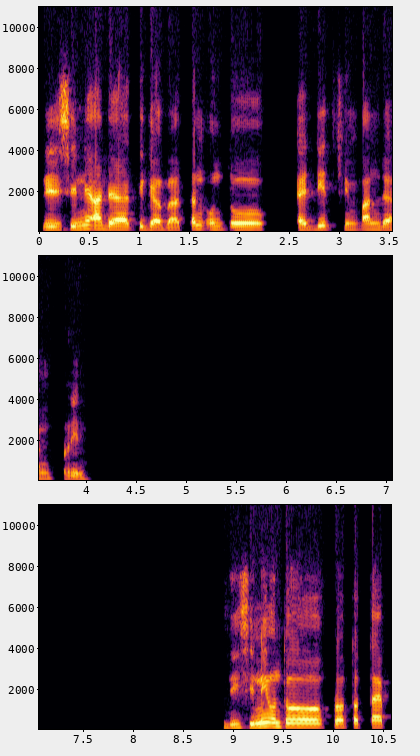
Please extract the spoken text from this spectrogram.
Di sini ada tiga button untuk edit, simpan, dan print. Di sini untuk prototipe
